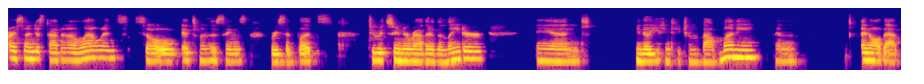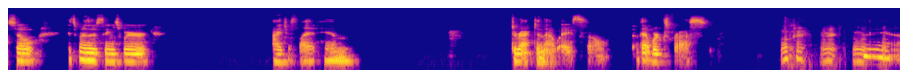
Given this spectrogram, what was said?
our son just got an allowance, so it's one of those things where he said, "Let's do it sooner rather than later," and you know, you can teach him about money and and all that. So it's one of those things where I just let him direct in that way. So that works for us. Okay, all right. Yeah.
